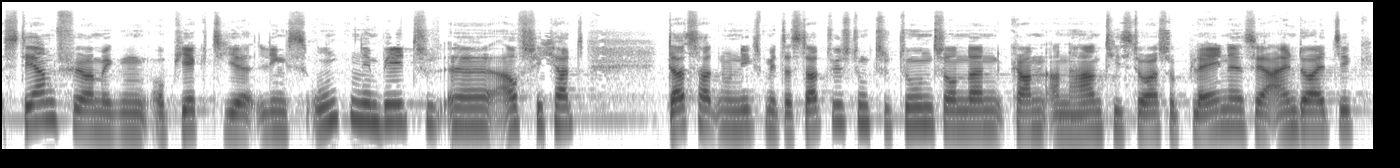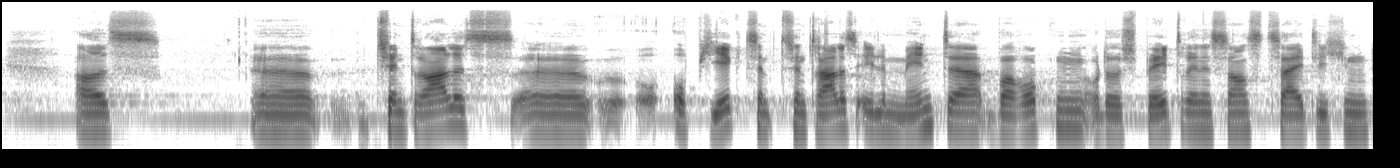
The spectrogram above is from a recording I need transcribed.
sternförmigen Objekt hier links unten im Bild zu, äh, auf sich hat. Das hat nun nichts mit der Stadtwüstung zu tun, sondern kann anhand historischer Pläne sehr eindeutig als äh, zentrales äh, Objekt, zentrales Element der barocken oder spätrenaissancezeitlichen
